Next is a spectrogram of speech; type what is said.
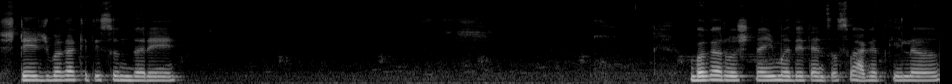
स्टेज बघा किती सुंदर आहे. बघा रोषणाईमध्ये त्यांचं स्वागत केलं.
